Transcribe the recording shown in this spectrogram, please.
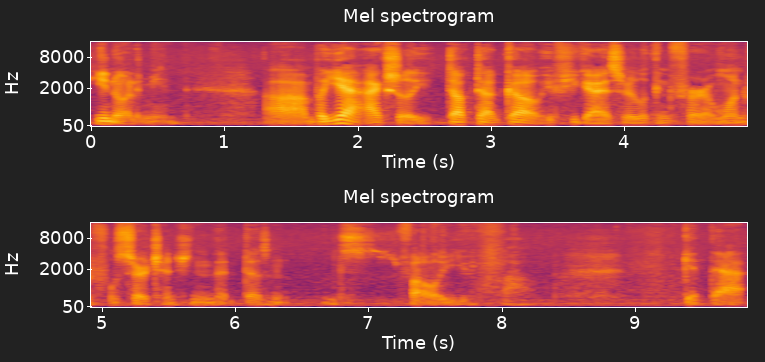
you know what I mean. Uh, but yeah, actually, DuckDuckGo, if you guys are looking for a wonderful search engine that doesn't follow you, get that.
